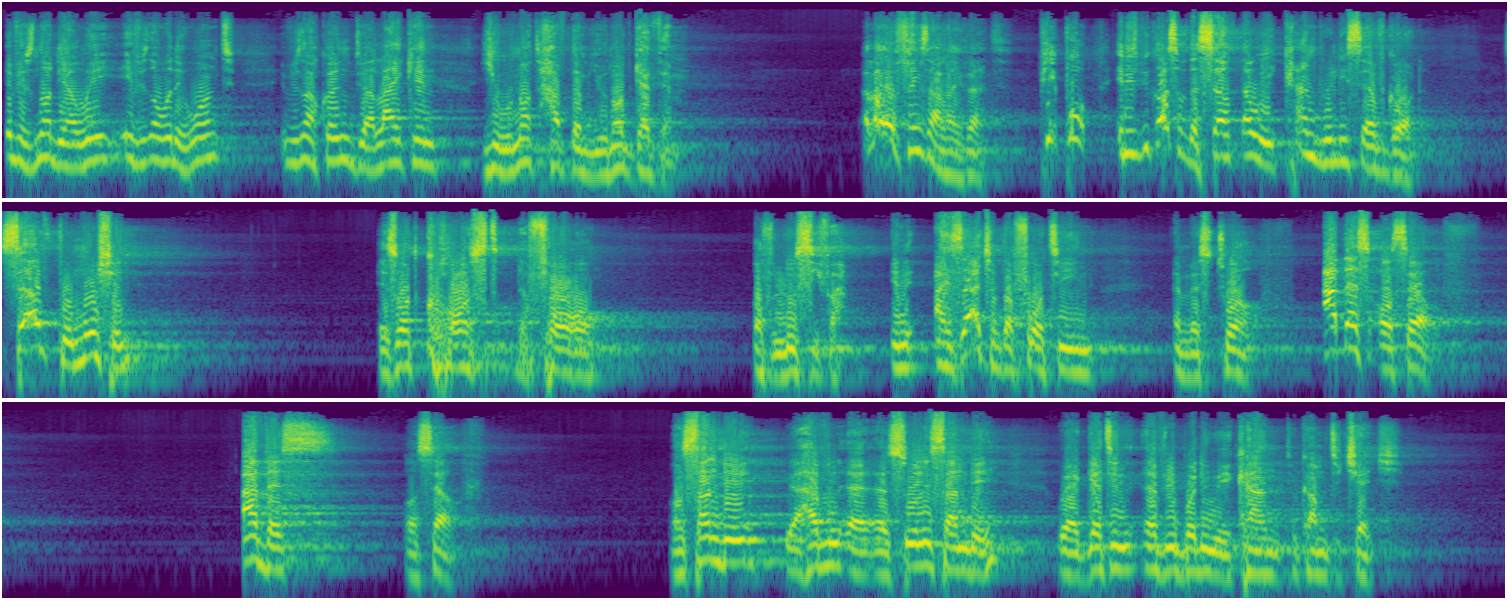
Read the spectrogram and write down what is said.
If it's not their way, if it's not what they want, if it's not according to their liking, you will not have them, you will not get them. A lot of things are like that. People, it is because of the self that we can't really serve God. Self promotion is what caused the fall of Lucifer. In Isaiah chapter 14 and verse 12, others or self? Others or self? On Sunday, we are having a, a Sunday. We are getting everybody we can to come to church.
